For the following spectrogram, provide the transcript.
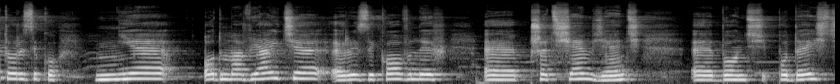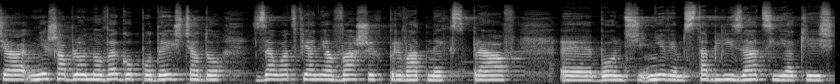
to ryzyko, nie odmawiajcie ryzykownych e, przedsięwzięć, bądź podejścia, nieszablonowego podejścia do załatwiania waszych prywatnych spraw, e, bądź nie wiem, stabilizacji jakiejś,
